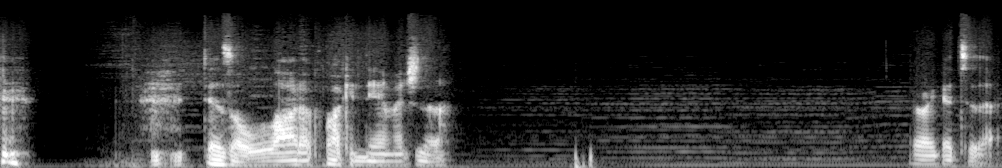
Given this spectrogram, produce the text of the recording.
Does a lot of fucking damage, though. How do I get to that?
